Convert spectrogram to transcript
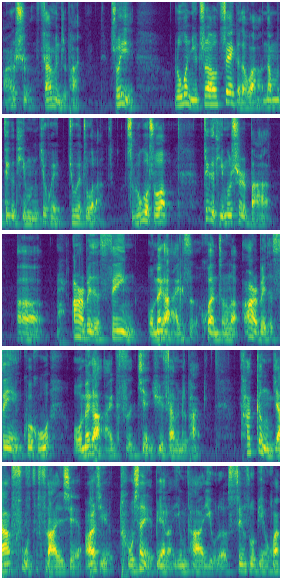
而是三分之派。所以，如果你知道这个的话，那么这个题目你就会就会做了。只不过说，这个题目是把呃二倍的 sin omega x 换成了二倍的 sin 括弧 omega x 减去三分之派。它更加复复杂一些，而且图像也变了，因为它有了伸缩变换。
